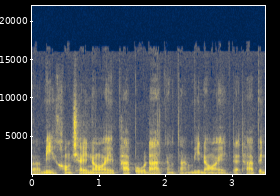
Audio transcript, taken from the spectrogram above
ก็มีของใช้น้อย ผ้าปูราดต่างๆ มีน้อย แต่ถ้าเป็น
